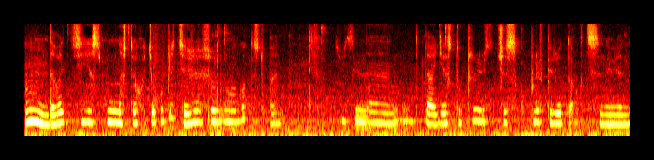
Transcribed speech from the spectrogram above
М, давайте я вспомню, что я хотела купить. Сейчас Новый год наступает. Действительно, да, я ступлю, сейчас куплю вперед акции, наверное,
